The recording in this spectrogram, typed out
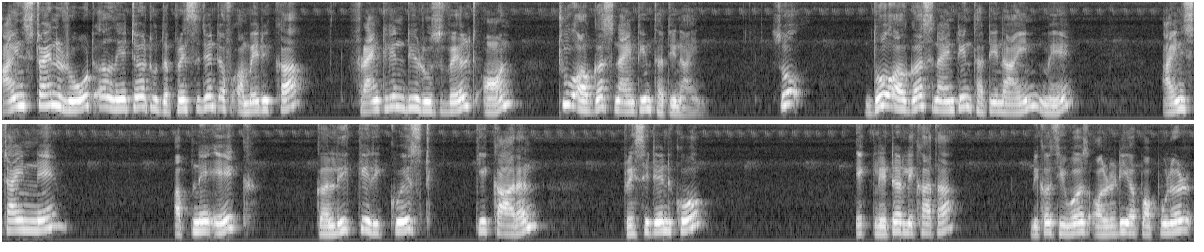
Einstein wrote a letter to the president of America, Franklin D. Roosevelt on 2 August 1939. So 2 August 1939 में आइंस्टाइन ने अपने एक कलीग के रिक्वेस्ट के कारण प्रेसिडेंट को एक लेटर लिखा था because he was already a popular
